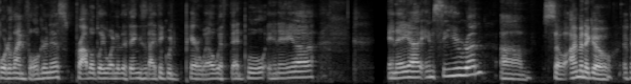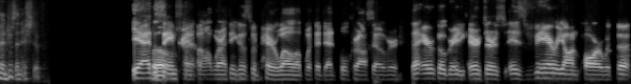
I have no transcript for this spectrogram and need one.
borderline vulgarness, probably one of the things that I think would pair well with Deadpool in a uh, in a uh, MCU run. Um, so I'm gonna go Avengers Initiative. Yeah, I had the Well- same train of thought where I think this would pair well up with the Deadpool crossover. The Eric O'Grady character is, is very on par with the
